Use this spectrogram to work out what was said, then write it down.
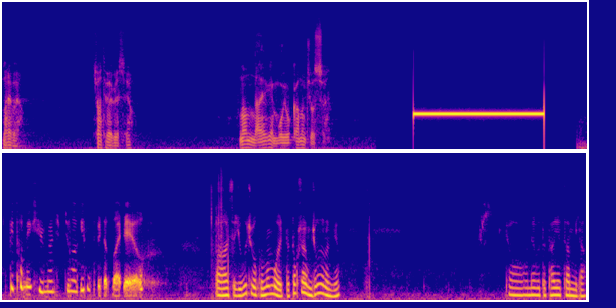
말해봐요. 저한테 왜 그랬어요? 넌 나에게 모욕감을 줬어. 텀이 길면 집중하기 힘들단 말이에요. 아, 진짜 유부초밥 그만 먹겠다. 턱살 엄청 늘었네요. 저 오늘부터 다이어트 합니다.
